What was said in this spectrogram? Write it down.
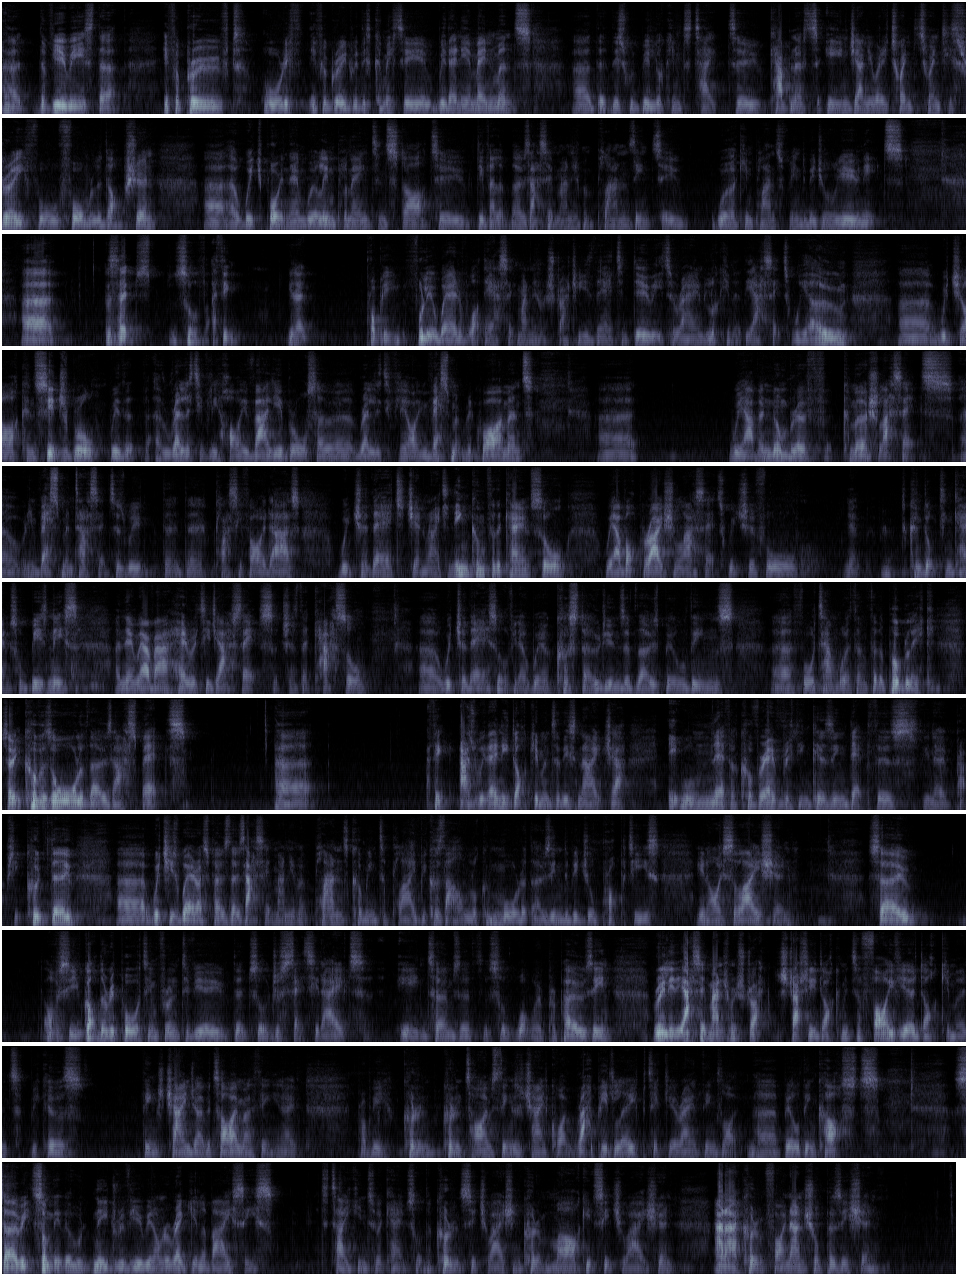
uh, the view is that if approved or if, if agreed with this committee with any amendments uh, that this would be looking to take to cabinet in January 2023 for formal adoption uh, uh, at which point then we'll implement and start to develop those asset management plans into working plans for individual units. Uh, as I said, sort of, I think, you know, probably fully aware of what the asset management strategy is there to do. It's around looking at the assets we own, uh, which are considerable with a, a relatively high value, but also a relatively high investment requirement. Uh, we have a number of commercial assets uh, or investment assets as we they're, they're classified as which are there to generate an income for the council we have operational assets which are for you know, conducting council business and then we have our heritage assets such as the castle uh, which are there sort of you know we're custodians of those buildings uh, for Tamworth and for the public so it covers all of those aspects uh, I think as with any document of this nature it will never cover everything as in depth as you know perhaps it could do uh, which is where I suppose those asset management plans come into play because that'll look more at those individual properties in isolation so obviously you've got the report in front of you that sort of just sets it out in terms of sort of what we're proposing really the asset management strat strategy document's a five-year document because things change over time I think you know probably current, current times, things have changed quite rapidly, particularly around things like uh, building costs. So it's something that would need reviewing on a regular basis to take into account sort of the current situation, current market situation, and our current financial position.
